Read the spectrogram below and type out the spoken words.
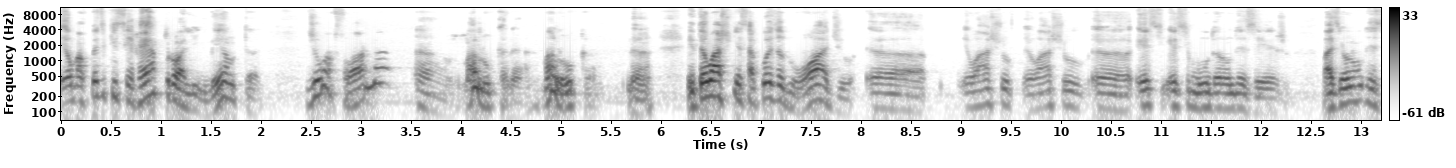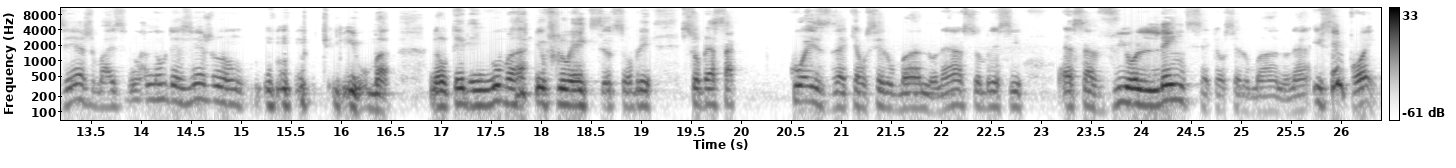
é uma coisa que se retroalimenta de uma forma uh, maluca, né? Maluca, né? Então, acho que essa coisa do ódio, uh, eu acho, eu acho esse, esse mundo eu não desejo. Mas eu não desejo, mas não desejo não, não tem nenhuma, não tem nenhuma influência sobre, sobre essa coisa que é o ser humano, né? Sobre esse essa violência que é o ser humano, né? E sempre foi,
